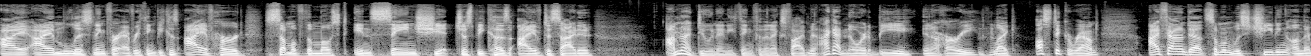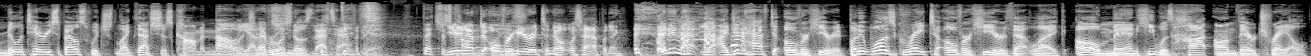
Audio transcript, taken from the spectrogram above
I, I am listening for everything because I have heard some of the most insane shit just because I have decided I'm not doing anything for the next five minutes. I got nowhere to be in a hurry. Like, I'll stick around. I found out someone was cheating on their military spouse, which, like, that's just common knowledge. Oh, yeah, Everyone just- knows that's happening. That's just You didn't have to overhear it to know it was happening. I didn't have yeah, I didn't have to overhear it, but it was great to overhear that like, oh man, he was hot on their trail.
